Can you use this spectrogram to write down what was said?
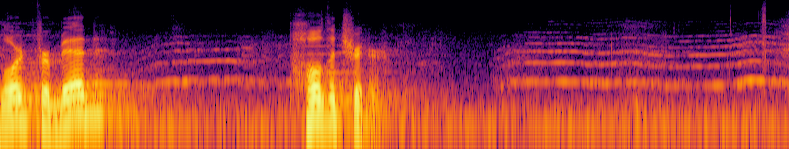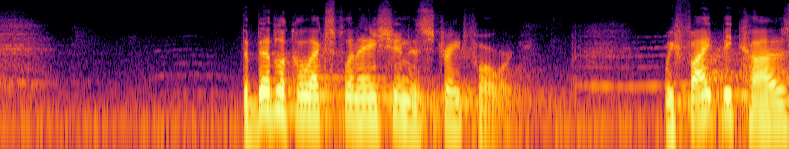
Lord forbid, pull the trigger. The biblical explanation is straightforward. We fight because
